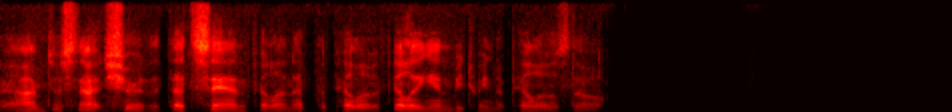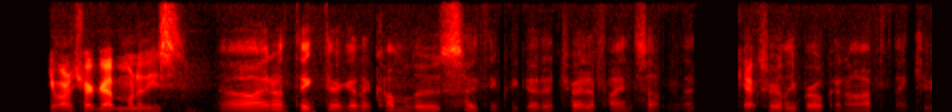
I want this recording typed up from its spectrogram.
Yeah, I'm just not sure that that's sand filling up the pillow, filling in between the pillows though. You want to try grabbing one of these? No, I don't think they're going to come loose. I think we got to try to find something that's really broken off. Thank you.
